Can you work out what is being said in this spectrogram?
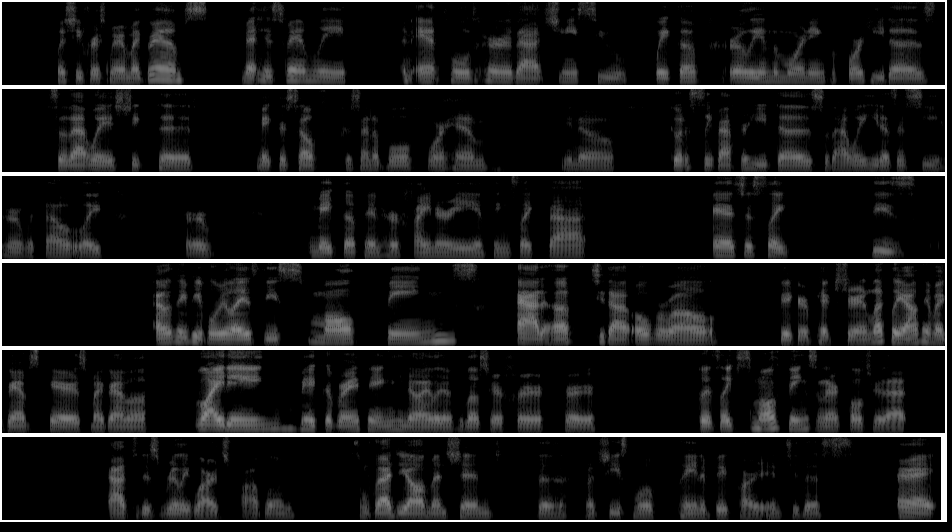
when she first married my gramps met his family, an aunt told her that she needs to wake up early in the morning before he does, so that way she could make herself presentable for him, you know, go to sleep after he does, so that way he doesn't see her without like her makeup and her finery and things like that. And it's just like these I don't think people realize these small things add up to that overall bigger picture. And luckily, I don't think my gramps cares. My grandma lighting, makeup, or anything. You know, I don't love he loves her for her. But it's like small things in our culture that add to this really large problem. So I'm glad you all mentioned the machismo playing a big part into this. All right.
